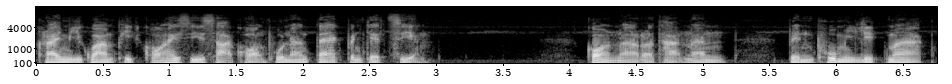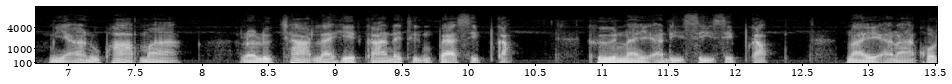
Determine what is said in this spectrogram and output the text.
ใครมีความผิดขอให้ศีรษะของผู้นั้นแตกเป็นเจ็ดเสียงก็นารทะนั้นเป็นผู้มีฤทธิ์มาก มีอนุภาพมาก ระลึกชาติและเหตุการณ์ได้ถึง 80 กับ คือในอดีต 40 กับ ในอนาคต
